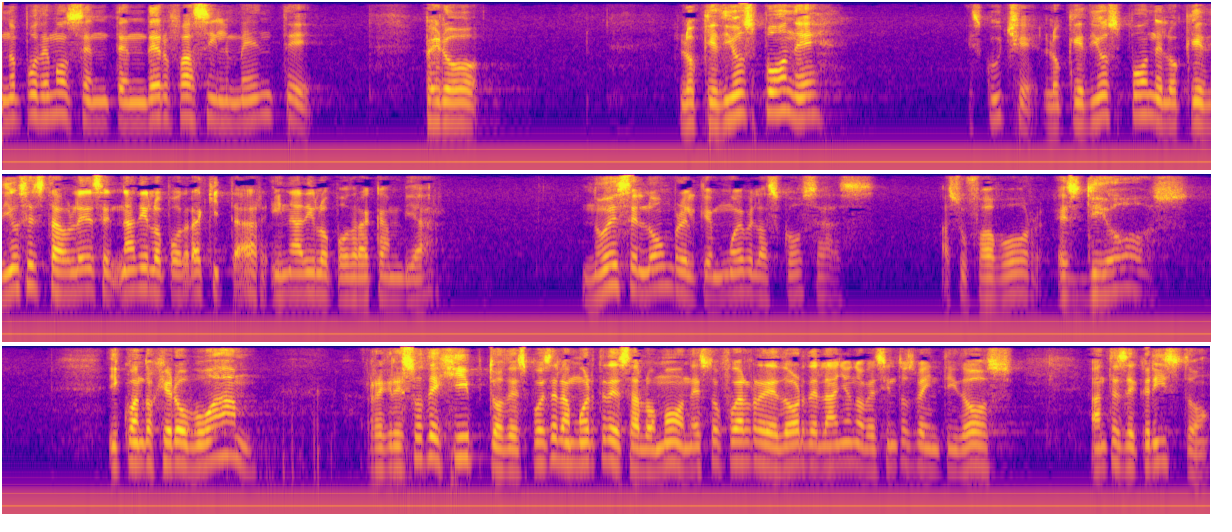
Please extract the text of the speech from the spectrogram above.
no podemos entender fácilmente, pero lo que Dios pone, escuche, lo que Dios pone, lo que Dios establece, nadie lo podrá quitar y nadie lo podrá cambiar. No es el hombre el que mueve las cosas a su favor, es Dios. Y cuando Jeroboam regresó de Egipto después de la muerte de Salomón. Esto fue alrededor del año 922 antes de Cristo.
